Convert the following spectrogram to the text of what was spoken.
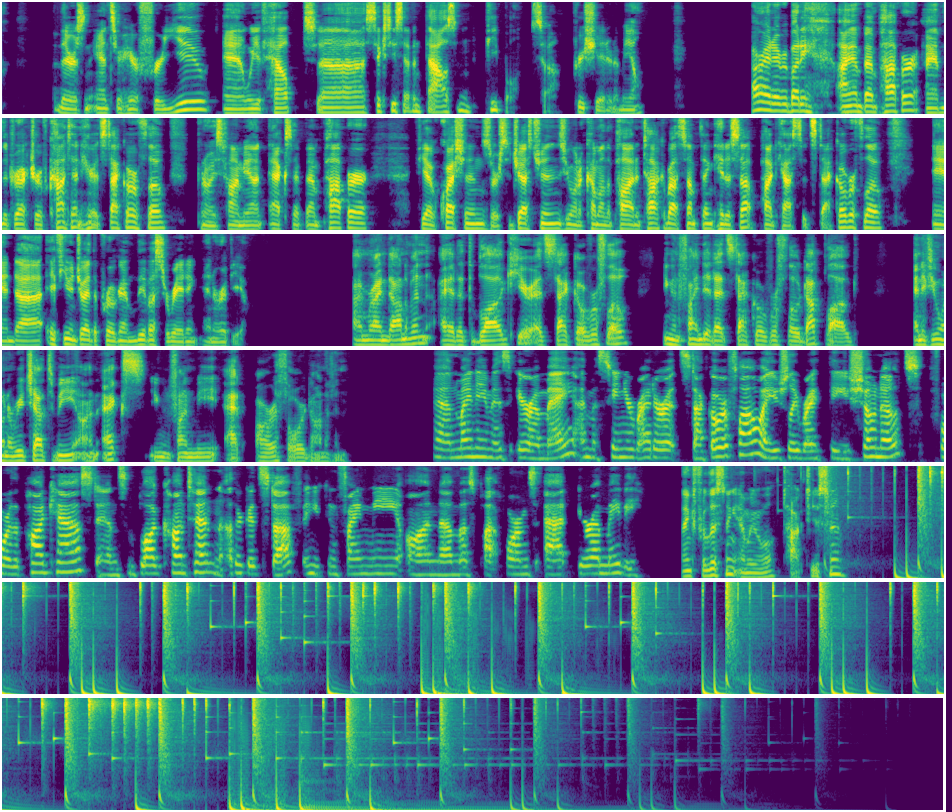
There's an answer here for you, and we've helped uh, 67,000 people. So appreciate it, Emil. All right, everybody. I am Ben Popper. I am the director of content here at Stack Overflow. You can always find me on X at Ben Popper. If you have questions or suggestions, you want to come on the pod and talk about something, hit us up, podcast at Stack Overflow. And uh, if you enjoyed the program, leave us a rating and a review. i'm ryan donovan i edit the blog here at stack overflow you can find it at stackoverflow.blog and if you want to reach out to me on x you can find me at r thor donovan And my name is Eira May. I'm a senior writer at Stack Overflow. I usually write the show notes for the podcast and some blog content and other good stuff. And you can find me on uh, most platforms at Ira Maybe. Thanks for listening, and we will talk to you soon.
